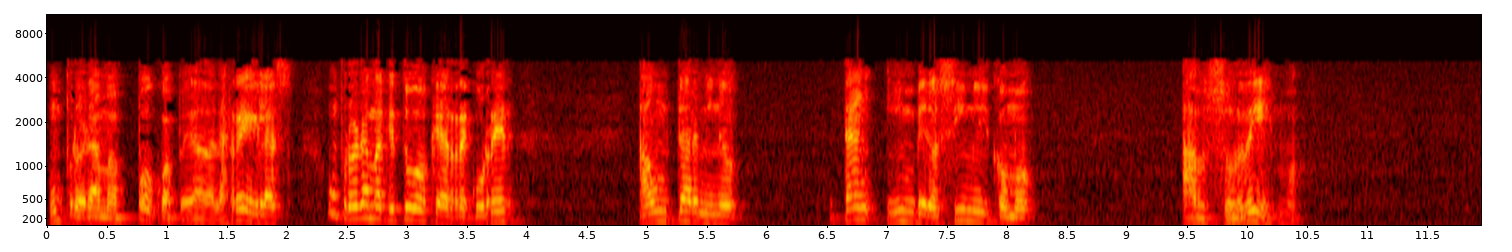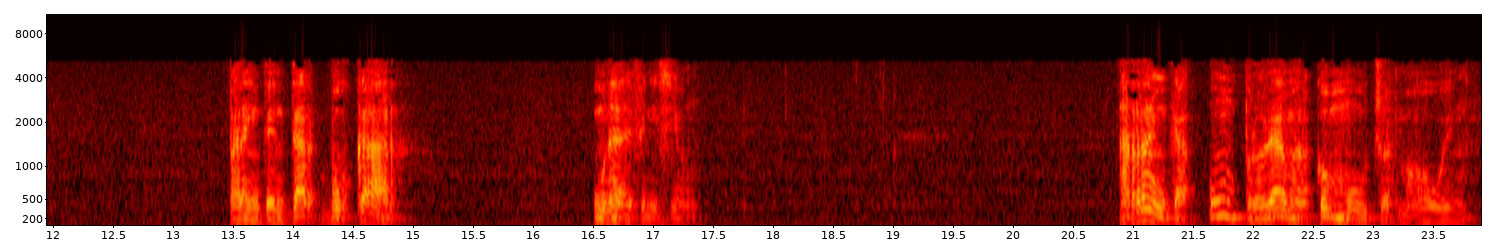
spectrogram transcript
un programa poco apegado a las reglas, un programa que tuvo que recurrir a un término tan inverosímil como absurdismo para intentar buscar una definición. Arranca un programa con mucho smowing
